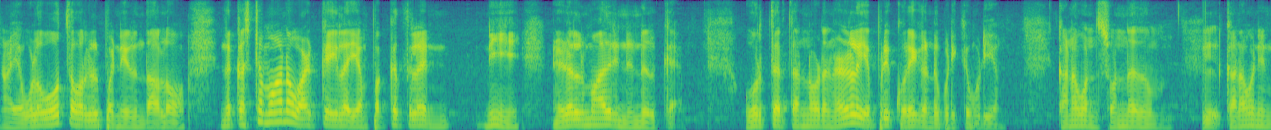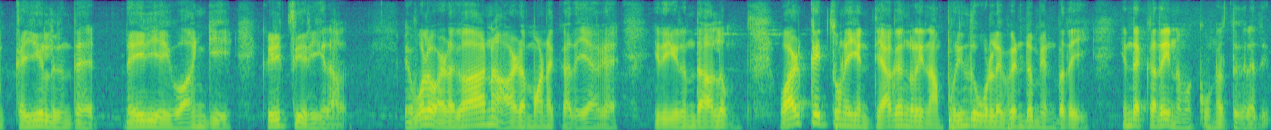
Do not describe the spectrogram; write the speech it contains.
நான் எவ்வளவோ தவறுகள் பண்ணியிருந்தாலும் இந்த கஷ்டமான வாழ்க்கையில் என் பக்கத்தில் நீ நிழல் மாதிரி நின்று இருக்க ஒருத்தர் தன்னோட நிழலை எப்படி குறை கண்டுபிடிக்க முடியும்? கணவன் சொன்னதும் கணவனின் கையில் இருந்த டைரியை வாங்கி கிழித்து எறிகிறாள். எவ்வளவு அழகான ஆழமான கதையாக இது இருந்தாலும் வாழ்க்கை துணையின் தியாகங்களை நாம் புரிந்து கொள்ள வேண்டும் என்பதை இந்த கதை நமக்கு உணர்த்துகிறது.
